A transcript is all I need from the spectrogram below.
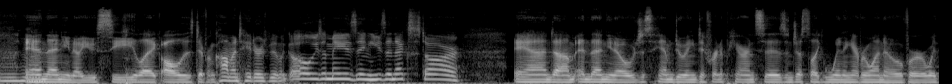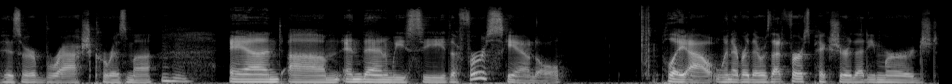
And then you know you see like all these different commentators being like, oh, he's amazing, he's the next star. And um, and then you know just him doing different appearances and just like winning everyone over with his sort of brash charisma. And um, and then we see the first scandal play out whenever there was that first picture that emerged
